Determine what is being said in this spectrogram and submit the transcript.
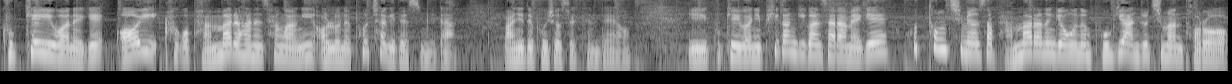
국회의원에게 어이 하고 반말을 하는 상황이 언론에 포착이 됐습니다. 많이들 보셨을 텐데요. 이 국회의원이 피감기관 사람에게 호통치면서 반말하는 경우는 보기 안 좋지만 덜어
